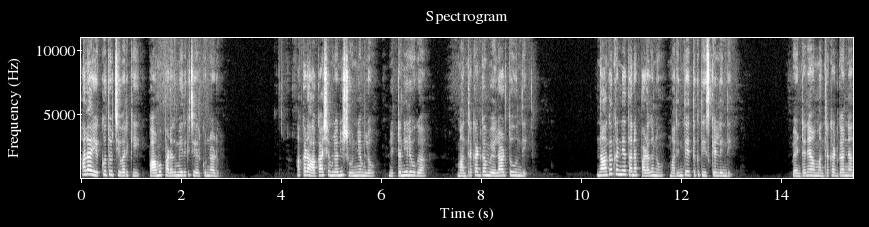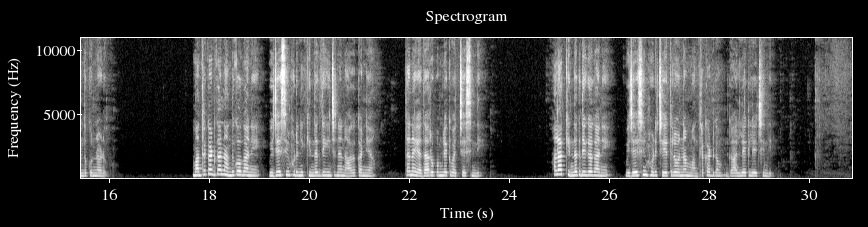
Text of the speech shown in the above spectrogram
అలా ఎక్కుతూ చివరికి పాము పడగ మీదకి చేరుకున్నాడు. అక్కడ ఆకాశంలోని శూన్యంలో నిట్ట నిలువుగా మంత్రఖడ్గం వేలాడుతూ ఉంది. నాగకన్య తన పడగను మరింత ఎత్తుకు తీసుకెళ్ళింది. వెంటనే ఆ మంత్రఖడ్గాన్ని అందుకున్నాడు. మంత్రఖడ్గాన్ని అందుకోగానే విజయసింహుడిని కిందకు దిగించిన నాగకన్య తన యథారూపంలోకి వచ్చేసింది. అలా కిందకు దిగగానే విజయసింహుడి చేతిలో ఉన్న మంత్రఖడ్గం గాల్లోకి లేచింది.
